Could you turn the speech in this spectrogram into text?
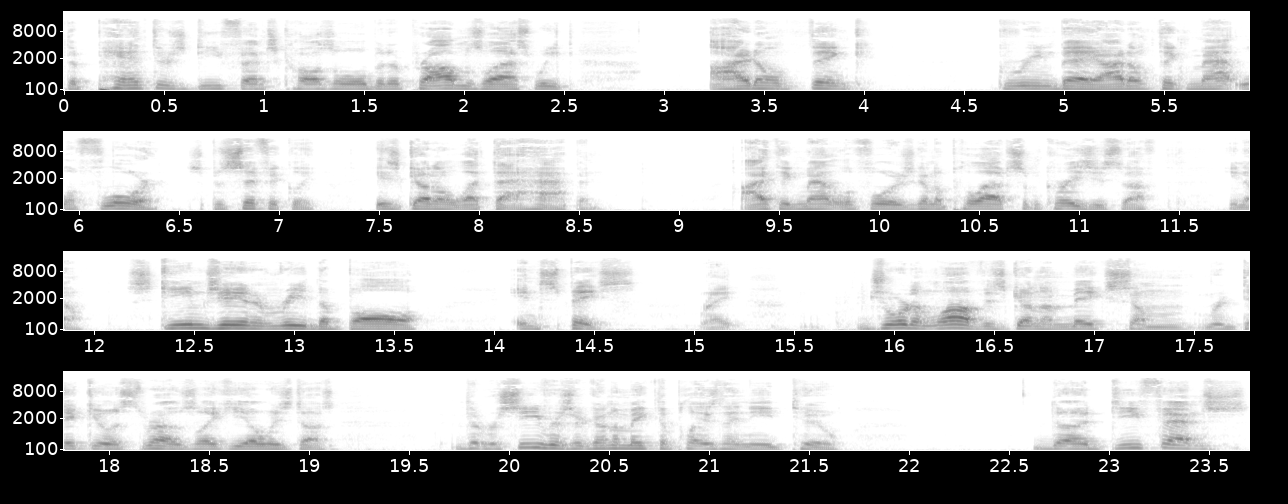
The Panthers' defense caused a little bit of problems last week. I don't think Green Bay, I don't think Matt LaFleur specifically is going to let that happen. I think Matt LaFleur is going to pull out some crazy stuff. You know, scheme Jayden Reed the ball in space, right? Jordan Love is going to make some ridiculous throws like he always does. The receivers are going to make the plays they need to the defense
